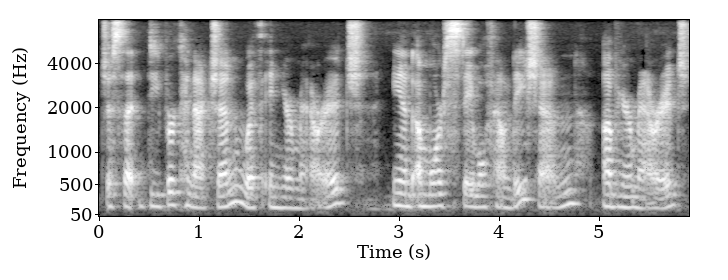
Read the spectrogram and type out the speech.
just that deeper connection within your marriage and a more stable foundation of your marriage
